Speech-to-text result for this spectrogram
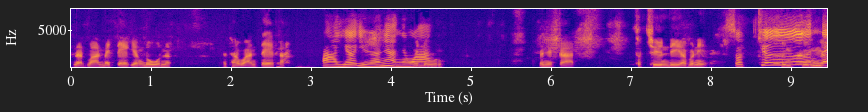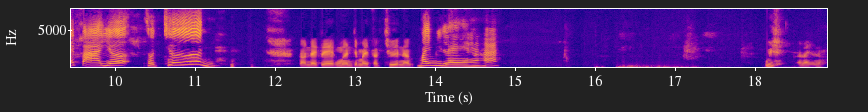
ขนาดหวานไม่แตกยังโดนนะแล้วถ้าหวานแตกล่ะปลาเยอะอยู่นะเนี่ยยังไม่ว่าโดนบรรยากาศสดชื่นดีครับวันนี้ สดชื่ครึ้นมๆนะได้ปลาเยอะ สดชื่น ตอนแรกๆเหมือนจะไม่สดชื่นนะครับไม่มีแรงนะคะ อุ้ยอะไรนะ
